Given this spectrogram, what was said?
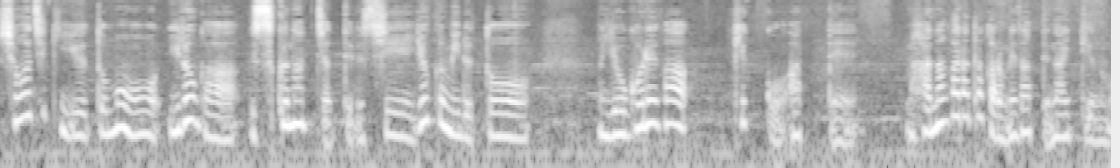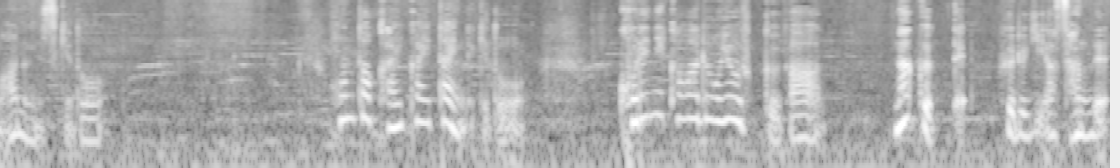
正直言うともう色が薄くなっちゃってるしよく見ると汚れが結構あって花柄だから目立ってないっていうのもあるんですけど本当は買い替えたいんだけどこれに代わるお洋服がなくって古着屋さんで。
